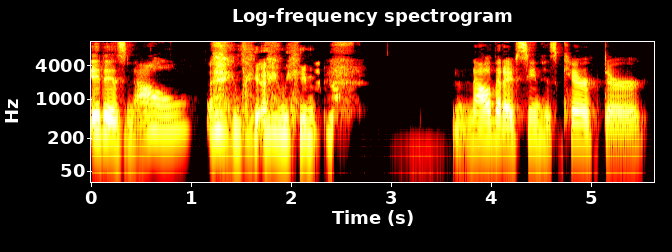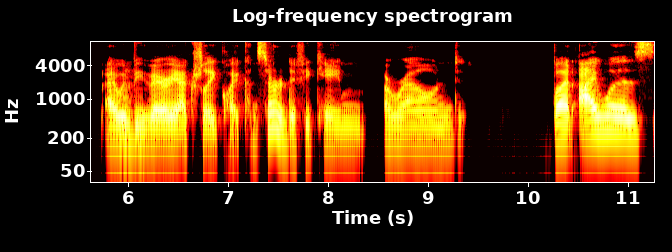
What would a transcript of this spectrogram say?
it is now. I mean, now that I've seen his character, I would Mhm. be very actually quite concerned if he came around. But I was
